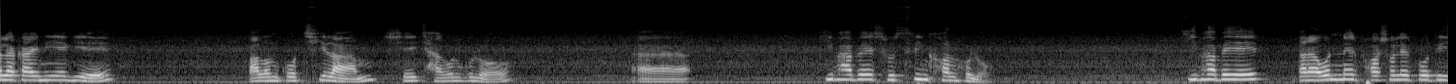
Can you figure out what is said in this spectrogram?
এলাকায় নিয়ে গিয়ে পালন করছিলাম সেই ছাগলগুলো কীভাবে সুশৃঙ্খল হলো? কীভাবে তারা অন্যের ফসলের প্রতি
